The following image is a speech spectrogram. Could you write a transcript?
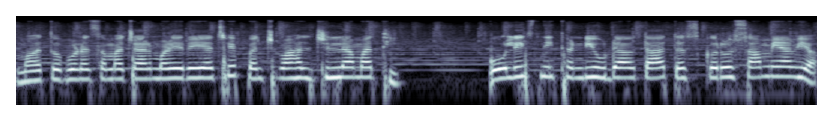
મહત્વપૂર્ણ સમાચાર મળી રહ્યા છે પંચમહાલ જિલ્લામાંથી. પોલીસની ઠંડી ઉડાવતા તસ્કરો સામે આવ્યા.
